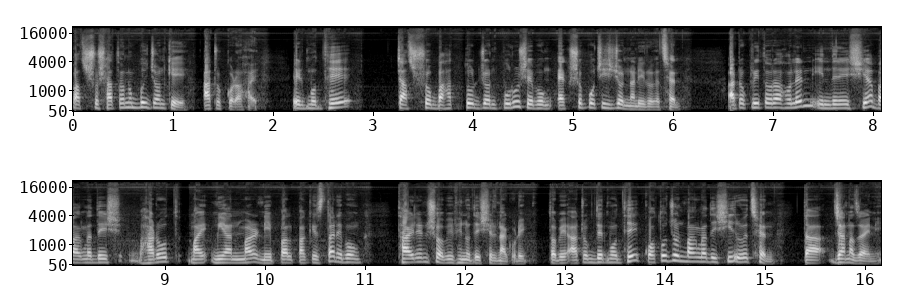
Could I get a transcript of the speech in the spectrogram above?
পাঁচশো সাতানব্বই জনকে আটক করা হয়। এর মধ্যে চারশো বাহাত্তর জন পুরুষ এবং একশো পঁচিশ জন নারী রয়েছেন। আটককৃতরা হলেন ইন্দোনেশিয়া, বাংলাদেশ, ভারত মিয়ানমার, নেপাল, পাকিস্তান এবং থাইল্যান্ড সহ বিভিন্ন দেশের নাগরিক। তবে আটকদের মধ্যে কতজন বাংলাদেশি রয়েছেন তা জানা যায়নি।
